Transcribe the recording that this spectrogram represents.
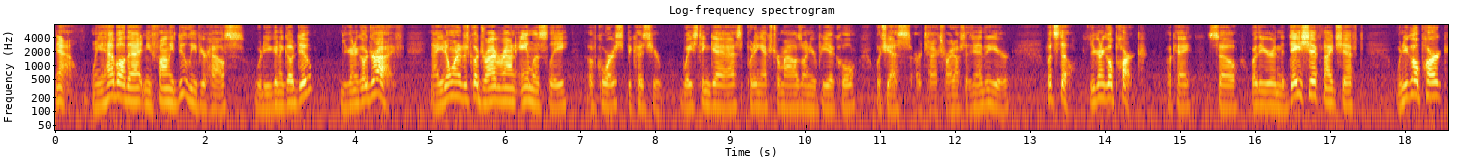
Now, when you have all that and you finally do leave your house, what are you going to go do? You're going to go drive. Now, you don't want to just go drive around aimlessly, of course, because you're wasting gas, putting extra miles on your vehicle, which, yes, are tax write-offs at the end of the year. But still, you're going to go park, okay? So whether you're in the day shift, night shift, when you go park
